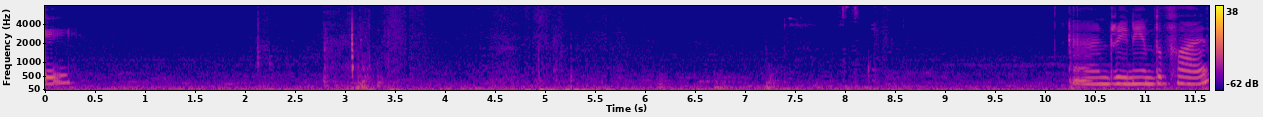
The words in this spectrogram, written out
a and rename the file.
